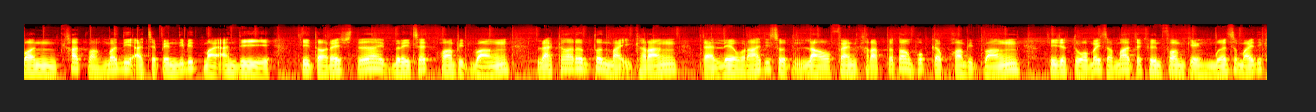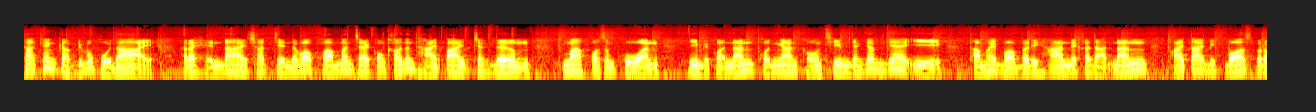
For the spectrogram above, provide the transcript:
บอลคาดหวังว่านี่อาจจะเป็นนิมิตหมายอันดี ที่ตอเรชจะได้บริเซตความผิดหวัง และก็เริ่มต้นใหม่อีกครั้ง แต่เลวร้ายที่สุดเหล่าแฟนคลับก็ต้องพบกับความผิดหวัง ที่จ้าตัวไม่สามารถจะคืนฟอร์มเก่งเหมือนสมัยที่ค้าแข่งกับลิเวอร์พูลได้ และเห็นได้ชัดเจนนะว่าความมั่นใจของเขานั้นหายไปจากเดิม มากพอสมควร ยิ่งไปกว่านั้นผลงานของทีมยังย่ำแย่อีก ทำให้บอร์ดบริหารในขนาดนั้น ภายใต้บิ๊กบอสโร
